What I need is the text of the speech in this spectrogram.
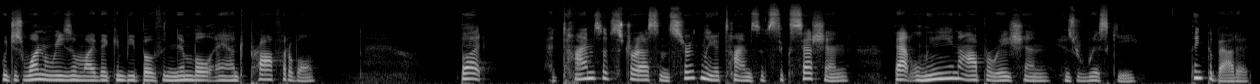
which is one reason why they can be both nimble and profitable. But at times of stress, and certainly at times of succession, that lean operation is risky. Think about it.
